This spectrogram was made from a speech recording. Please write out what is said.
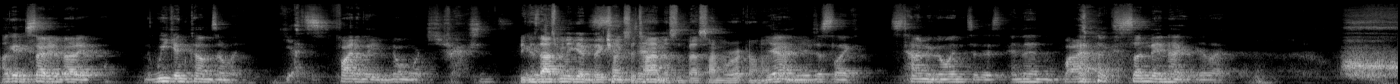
I'll get excited about it. The weekend comes, and I'm like, yes, finally, no more distractions. because that's when you get big Sit chunks of time that's the best time to work on it Yeah, and you're just like, it's time to go into this, and then by like Sunday night, you're like,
